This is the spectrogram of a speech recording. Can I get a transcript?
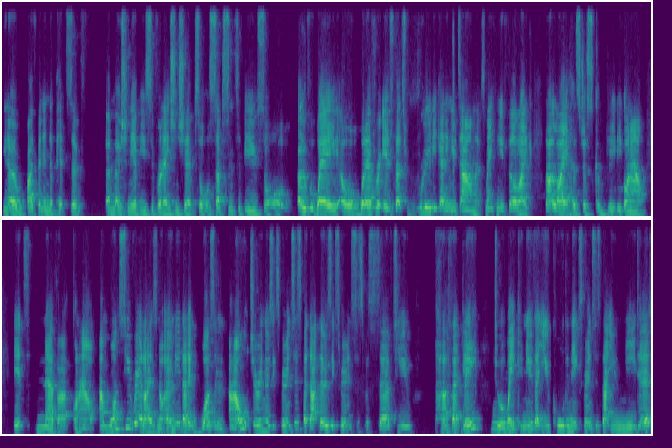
you know, I've been in the pits of emotionally abusive relationships or substance abuse or overweight or whatever it is that's really getting you down, that's making you feel like that light has just completely gone out it's never gone out. And once you realize not only that it wasn't out during those experiences, but that those experiences were served to you perfectly to hmm. awaken you, that you called in the experiences that you needed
